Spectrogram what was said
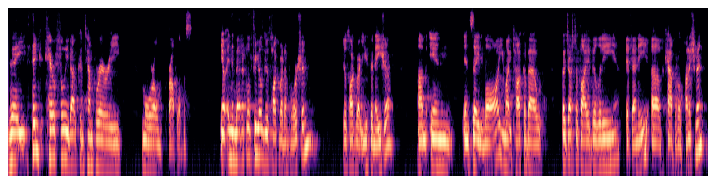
they think carefully about contemporary moral problems. You know, in the medical field, you'll talk about abortion, you'll talk about euthanasia. Um, in in say law, you might talk about the justifiability, if any, of capital punishment.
